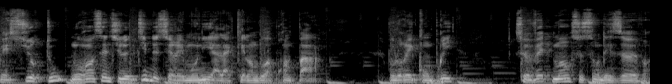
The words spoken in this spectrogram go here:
Mais surtout, nous renseigne sur le type de cérémonie à laquelle on doit prendre part. Vous l'aurez compris, ce vêtement, ce sont des œuvres,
